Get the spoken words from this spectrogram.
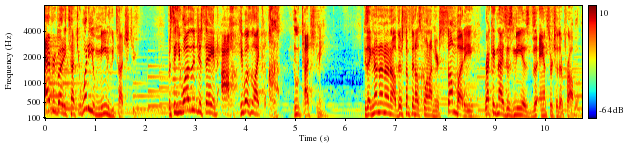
Everybody touched you. What do you mean who touched you? But see, he wasn't just saying, ah, he wasn't like, who touched me? He's like, no, no, no, no, there's something else going on here. Somebody recognizes me as the answer to their problem.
